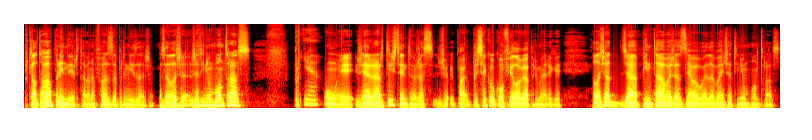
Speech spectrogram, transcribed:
Porque ela estava a aprender, estava na fase de aprendizagem. Mas ela já, já Uhum. tinha um bom traço. Yeah. Um, é, já era artista, então já, já- pá, por isso é que eu confiei logo à primeira. Que é, ela já, já pintava, já desenhava bem, já tinha um bom traço.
